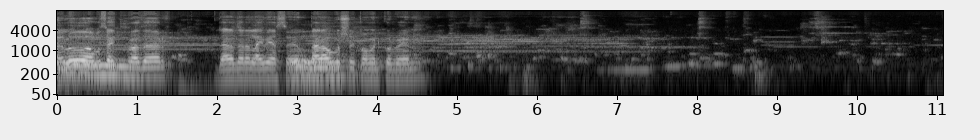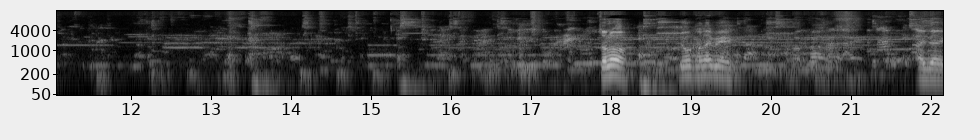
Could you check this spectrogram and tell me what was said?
hello Abu Saeed brother যারা যারা লাইভে আছেন, তারা অবশ্যই কমেন্ট করবেন। চলো লোক না লাইভে আই যাই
